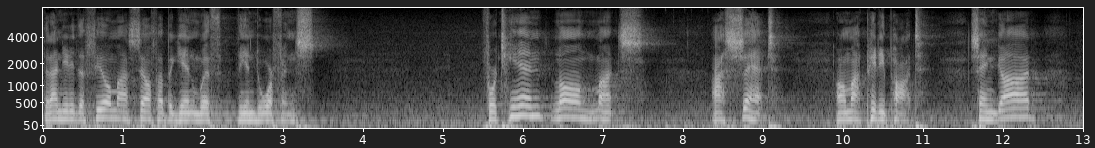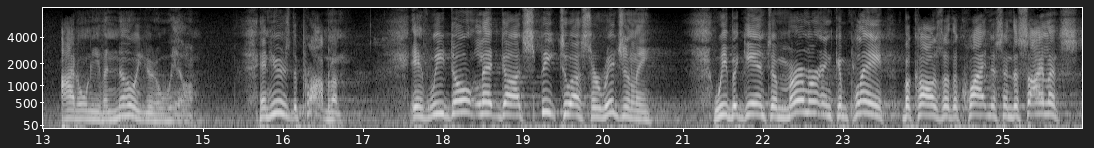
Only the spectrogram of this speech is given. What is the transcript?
that I needed to fill myself up again with the endorphins. For 10 long months, I sat on my pity pot saying, God, I don't even know your will. And here's the problem if we don't let God speak to us originally, we begin to murmur and complain because of the quietness and the silence.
